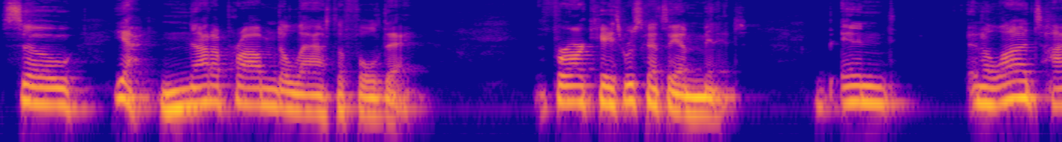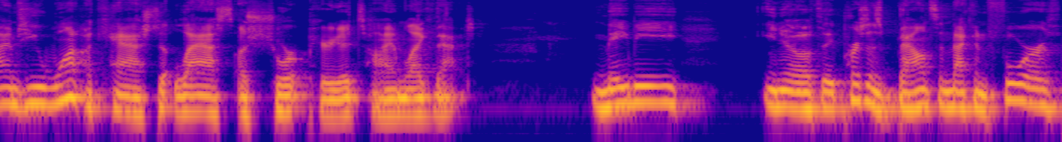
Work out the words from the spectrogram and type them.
So, yeah, not a problem to last a full day. For our case, we're just going to say a minute. And and a lot of times you want a cache that lasts a short period of time like that. Maybe, you know, if the person's bouncing back and forth,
